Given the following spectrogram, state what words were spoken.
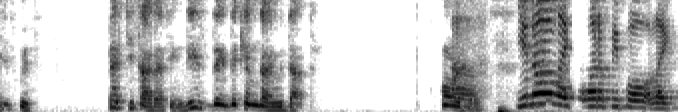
kill it with? Pesticide, I think. These they, they can die with that. Horrible. Uh, you know, like a lot of people, like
